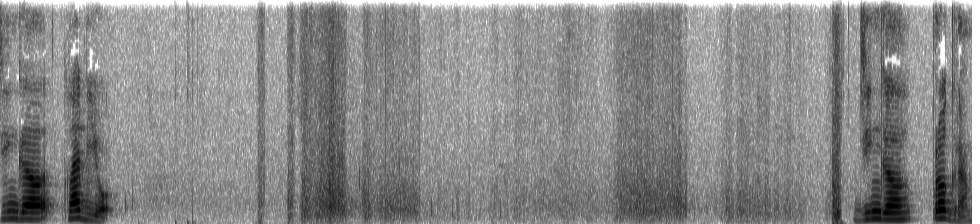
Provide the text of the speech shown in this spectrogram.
Jingle Radio Jingle Program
